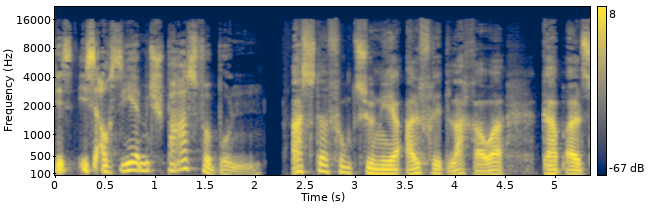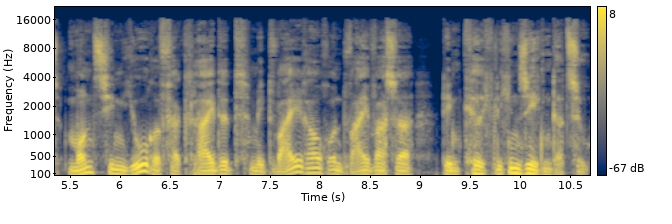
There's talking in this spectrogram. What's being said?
Das ist auch sehr mit Spaß verbunden. Aster-Funktionär Alfred Lachauer gab als Monsignore verkleidet mit Weihrauch und Weihwasser den kirchlichen Segen dazu.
